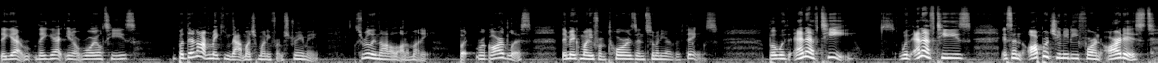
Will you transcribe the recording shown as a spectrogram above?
they get they get, you know, royalties, but they're not making that much money from streaming. It's really not a lot of money. But regardless, they make money from tours and so many other things. But with NFT, with NFTs, it's an opportunity for an artist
